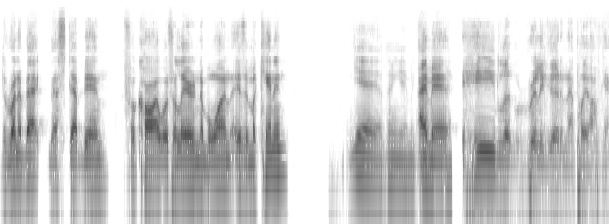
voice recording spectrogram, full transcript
The running back that stepped in for Carl was Helaire, number one. Is it McKinnon? Yeah, I think yeah. Hey McKinnon, man, he looked really good in that playoff game.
